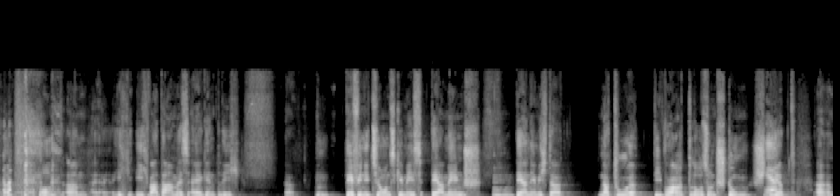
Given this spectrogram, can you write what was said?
und ähm, ich, ich war damals eigentlich äh, definitionsgemäß der Mensch, mhm. der nämlich der Natur, die wortlos und stumm stirbt, ja. äh,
